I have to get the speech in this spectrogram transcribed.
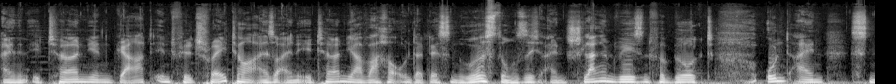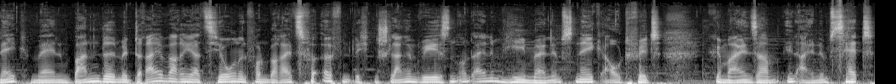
einen Eternian Guard Infiltrator, also eine Eternia-Wache, unter dessen Rüstung sich ein Schlangenwesen verbirgt und ein Snake Man Bundle mit drei Variationen von bereits veröffentlichten Schlangenwesen und einem He-Man im Snake Outfit gemeinsam in einem Set.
